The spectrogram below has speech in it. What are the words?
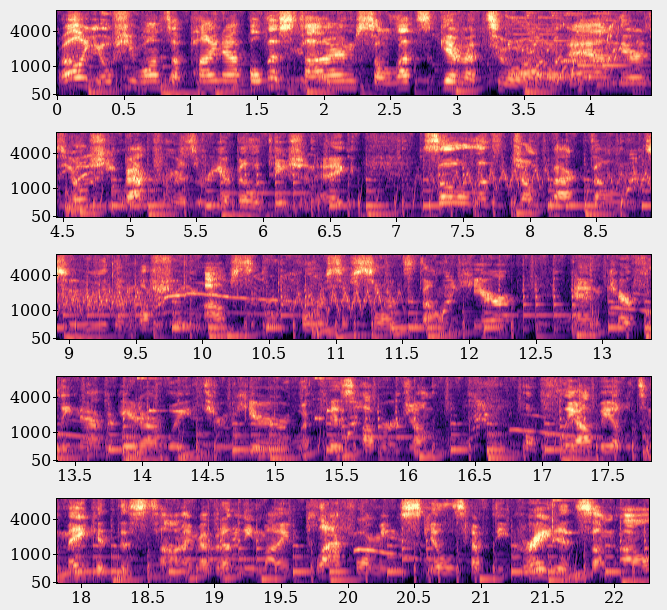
Well, Yoshi wants a pineapple this time, so let's give it to him. And there's Yoshi back from his rehabilitation egg. So let's jump back down to the mushroom obstacle course of sorts down here, and carefully navigate our way through here with his hover jump. Hopefully I'll be able to make it this time. Evidently my platforming skills have degraded somehow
